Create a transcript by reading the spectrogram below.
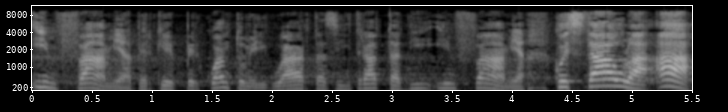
infamia, perché per quanto mi riguarda si tratta di infamia. Quest'Aula ha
